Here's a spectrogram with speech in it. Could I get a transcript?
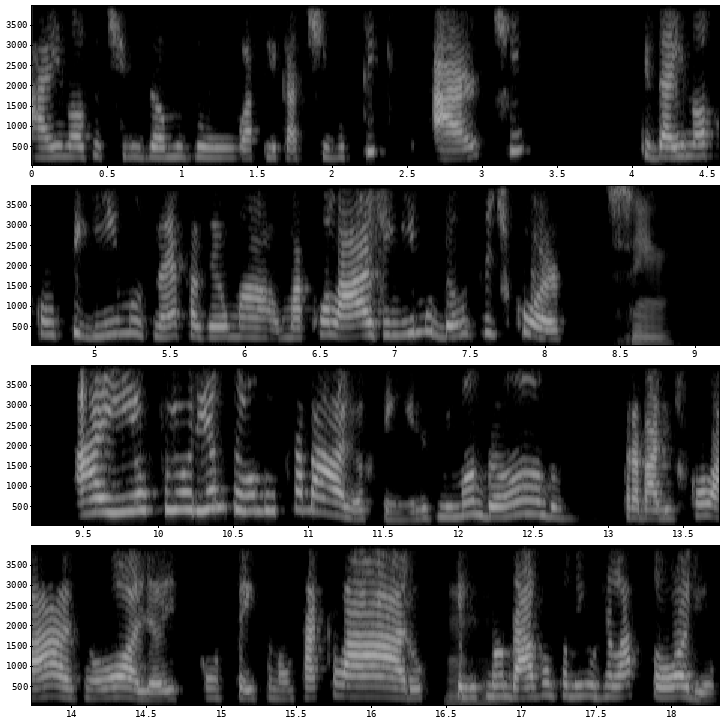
Aí nós utilizamos o aplicativo PixArt, que daí nós conseguimos né, fazer uma, uma colagem e mudança de cor. Sim. Aí eu fui orientando o trabalho, assim, eles me mandando trabalho de colagem, olha, esse conceito não está claro. Uhum. Eles mandavam também o relatório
